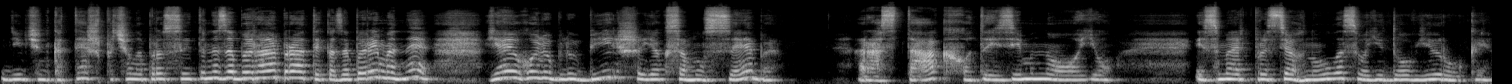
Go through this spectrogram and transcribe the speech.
Дівчинка теж почала просити: не забирай братика, забери мене. Я його люблю більше, як саму себе. Раз так, ходи зі мною. І смерть простягнула свої довгі руки.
